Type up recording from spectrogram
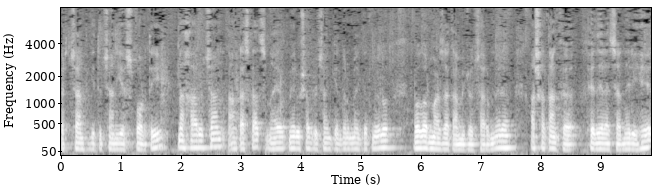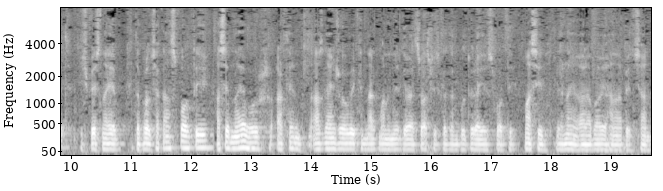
կրթության, գիտության եւ սպորտի նախարարության, անկասկած նաև մեր ուշադրության կենտրոնում է գտնվելու բոլոր մարզական միջոցառումները, աշխատանքը ֆեդերացիաների հետ, ինչպես նաև դպրոցական սպորտի, ասեմ նաև որ արդեն ազգային ժողովի քննարկմանը ներկայացված ֆիզիկական կուլտուրայի եւ սպորտի մասին Լեռնային Ղարաբաղի Հանրապետության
